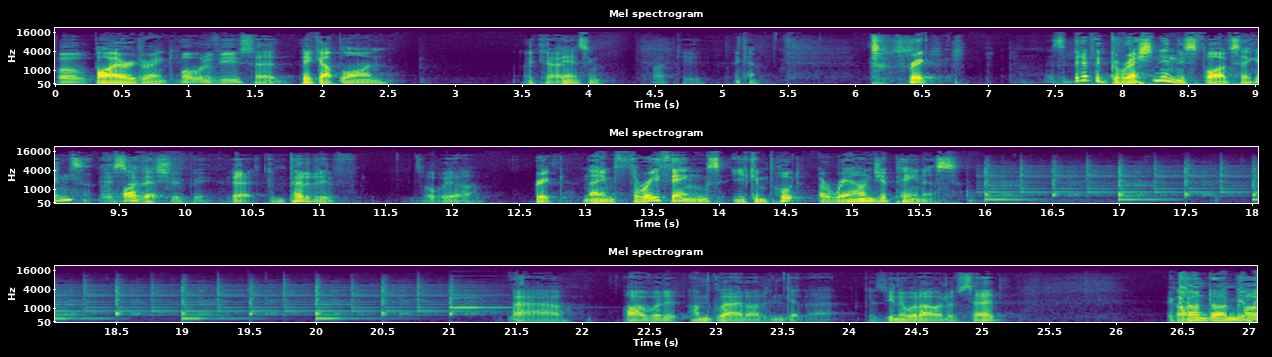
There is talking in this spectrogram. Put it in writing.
Well, Buy her a drink, what would have you said? pick up line, Okay. dancing. Fuck you. Okay. Rick, there's a bit of aggression in this five seconds. I Yeah, so like there it. should be. Yeah, competitive. That's what we are. Rick, name three things you can put around your penis. Wow. I would. have I'm glad I didn't get that because you know what I would have said. A Cock- condom, your cock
